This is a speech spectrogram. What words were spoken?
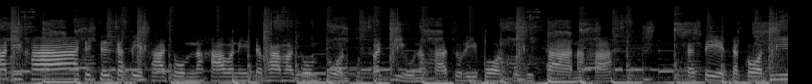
วัสดีค่ะเจนเจนเกษตรพาชมนะคะ วันนี้จะพามาชมสวนคุณป้าจิ๋วนะคะสุริพรภูบุชานะคะ เกษตรกรที่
